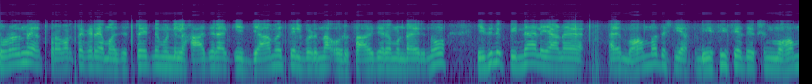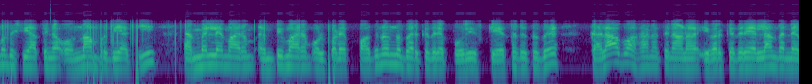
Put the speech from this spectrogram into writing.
തുടർന്ന് പ്രവർത്തകരെ മജിസ്ട്രേറ്റിന് മുന്നിൽ ഹാജരാക്കി ജാമ്യത്തിൽ വിടുന്ന ഒരു സാഹചര്യമുണ്ടായിരുന്നു. ഇതിന് പിന്നാലെയാണ് Muhammad Shiyas D C C അധ്യക്ഷൻ മുഹമ്മദ് ഷിയാസിനെ ഒന്നാം പ്രതിയാക്കി. എം എൽ എമാരും എം പിമാരും ഉൾപ്പെടെ പതിനൊന്ന് പേർക്കെതിരെ പോലീസ് കേസെടുത്തത്. കലാപാഹനത്തിനാണ് ഇവർക്കെതിരെ എല്ലാം തന്നെ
